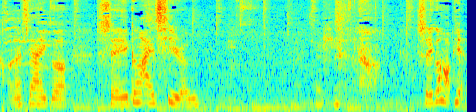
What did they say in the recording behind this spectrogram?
好，那下一个，谁更爱气人？确实，谁更好骗？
